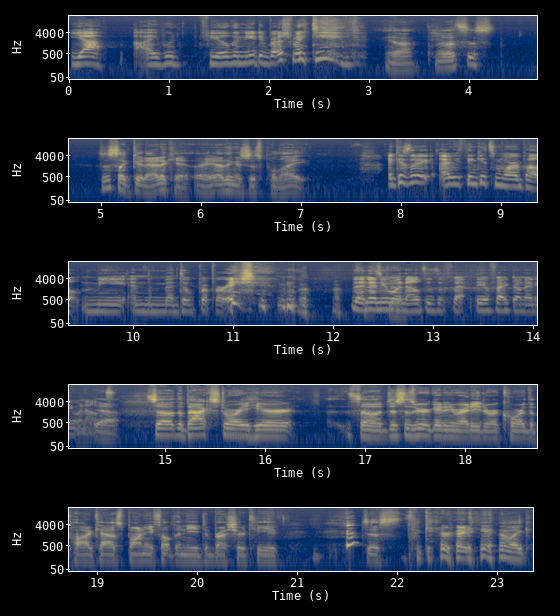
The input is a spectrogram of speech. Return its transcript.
yeah, I would feel the need to brush my teeth. yeah, no, that's just it's just like good etiquette, right? I think it's just polite. Because I, I think it's more about me and the mental preparation than anyone good. else's effect, the effect on anyone else. Yeah. So the backstory here. So just as we were getting ready to record the podcast, Bonnie felt the need to brush her teeth, just to get ready. And I'm like,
